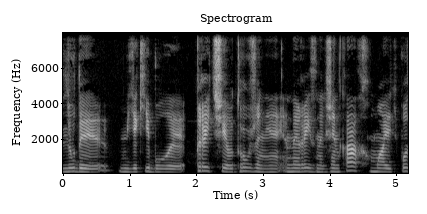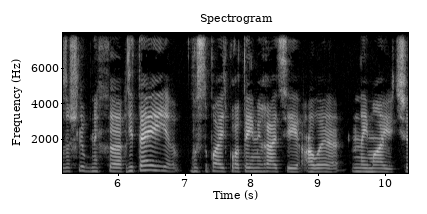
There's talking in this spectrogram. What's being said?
люди, які були тричі одружені на різних жінках, мають позашлюбних е, дітей, виступають проти імміграції, але наймають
